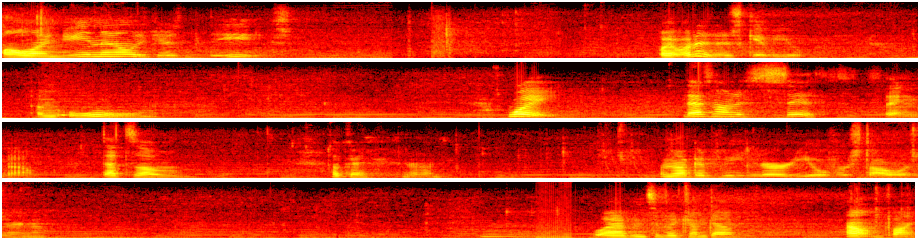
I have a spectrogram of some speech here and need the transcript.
All I need now is just these. Wait, what did this give you? Um, ooh. Wait, that's not a Sith thing though. That's um. Okay, never mind. I'm not gonna be nerdy over Star Wars right now. What happens if I jump down? Oh, I'm fine.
